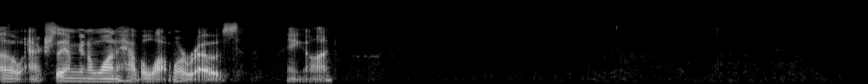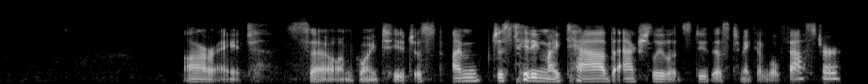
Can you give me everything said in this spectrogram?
Oh, actually, I'm going to want to have a lot more rows. Hang on. All right, so I'm going to just, I'm just hitting my tab. Actually, let's do this to make it a little faster.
